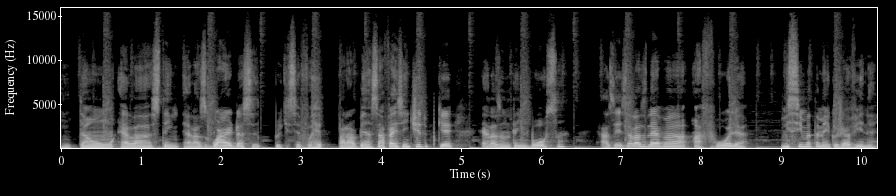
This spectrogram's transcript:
Então elas têm, elas guardam, porque se for parar pensar faz sentido porque elas não têm bolsa. Às vezes elas levam a folha em cima também, que eu já vi, né?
